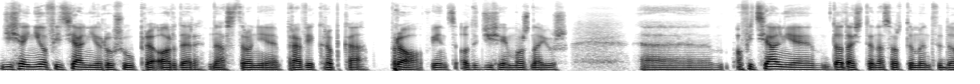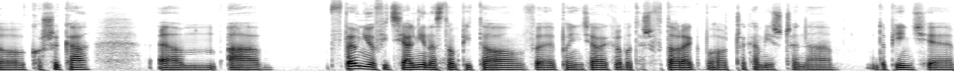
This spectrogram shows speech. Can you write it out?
Dzisiaj nieoficjalnie ruszył preorder na stronie prawie.pro, więc od dzisiaj można już e, oficjalnie dodać ten asortyment do koszyka, e, a w pełni oficjalnie nastąpi to w poniedziałek albo też wtorek, bo czekam jeszcze na dopięcie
